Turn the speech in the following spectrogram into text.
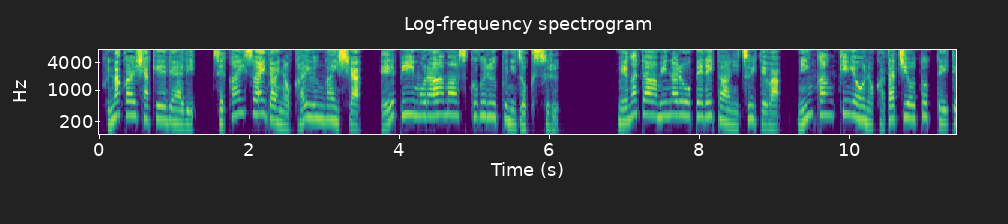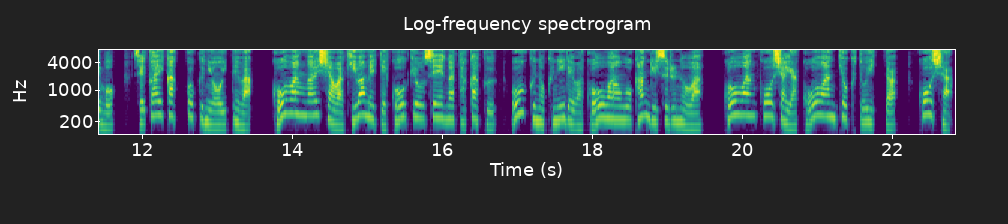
船会社系であり、世界最大の海運会社 AP モラーマースクグループに属する。メガターミナルオペレーターについては民間企業の形をとっていても、世界各国においては、港湾会社は極めて公共性が高く、多くの国では港湾を管理するのは、港湾公社や港湾局といった公社、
